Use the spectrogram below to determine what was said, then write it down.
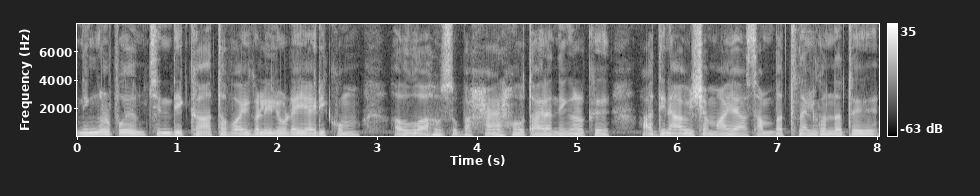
നിങ്ങൾ പോലും ചിന്തിക്കാത്ത വഴികളിലൂടെയായിരിക്കും അള്ളാഹു സുബഹാനഹു താല നിങ്ങൾക്ക് അതിനാവശ്യമായ സമ്പത്ത് നൽകുന്നത്.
